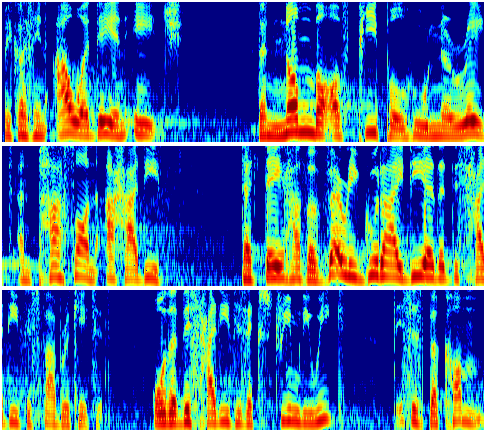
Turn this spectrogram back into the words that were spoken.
Because in our day and age, the number of people who narrate and pass on a hadith that they have a very good idea that this hadith is fabricated or that this hadith is extremely weak, this has become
